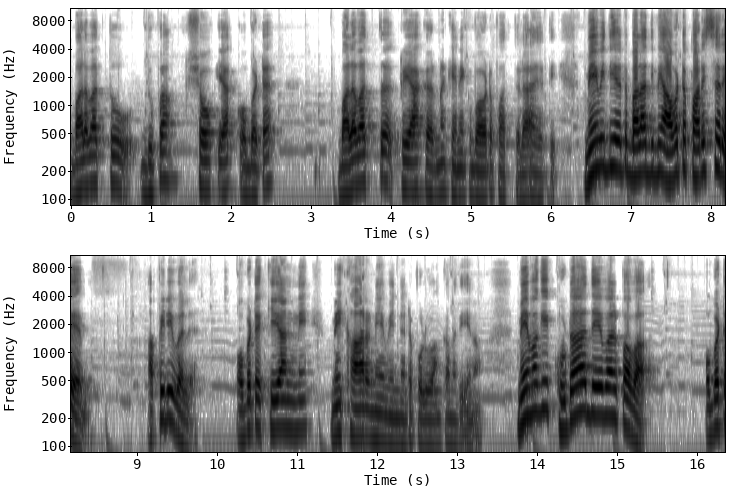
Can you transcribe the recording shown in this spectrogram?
බලවත් වූ දුපක් ශෝකයක් ඔබට බලවත්ව ක්‍රියා කරන කෙනෙකු බවට පත්වෙලා ඇති. මේ විදිහට බලදි මේ අවට පරිසරය අපිරිවල ඔබට කියන්නේ මේ කාරණය වෙන්නට පුළුවන්කම තියෙනවා. මේ වගේ කුඩා දේවල් පවා ඔබට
